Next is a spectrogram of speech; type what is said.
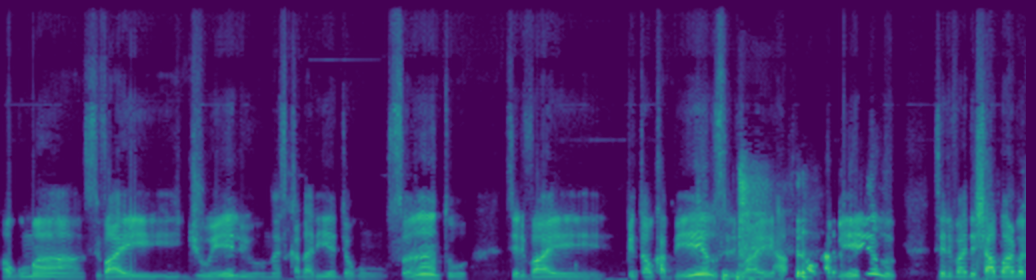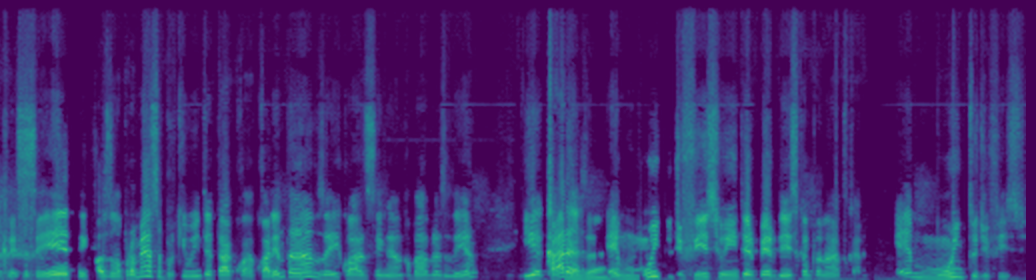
alguma se vai de joelho na escadaria de algum santo, se ele vai pintar o cabelo, se ele vai raspar o cabelo, se ele vai deixar a barba crescer, tem que fazer uma promessa, porque o Inter tá há 40 anos aí quase sem ganhar o Campeonato Brasileiro. E, cara, é. é muito difícil o Inter perder esse campeonato, cara. É muito difícil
